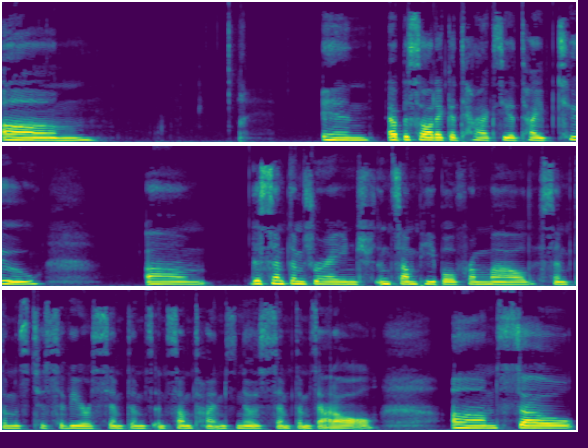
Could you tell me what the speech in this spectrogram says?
Um, in episodic ataxia type 2, um, the symptoms range in some people from mild symptoms to severe symptoms and sometimes no symptoms at all. Um, so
